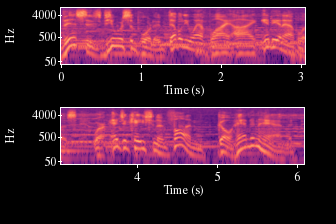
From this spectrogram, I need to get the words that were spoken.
This is viewer-supported WFYI Indianapolis, where education and fun go hand in hand.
